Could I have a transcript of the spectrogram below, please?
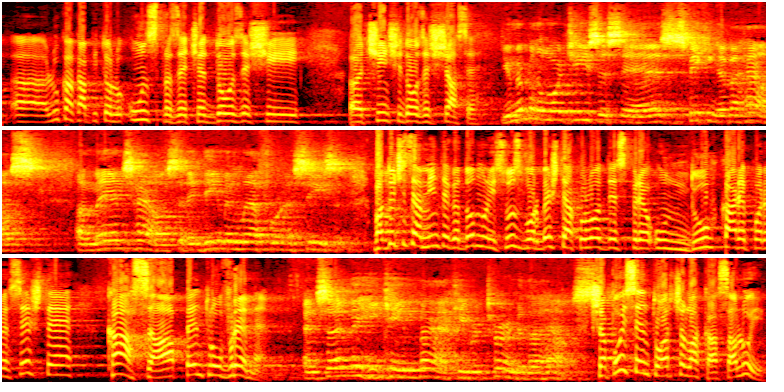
uh, Luca, capitolul 11, 25 și 26. You remember the Lord Jesus says, speaking of a house, a man's house, that a demon left for a season. Vă aduceți aminte că Domnul Isus vorbește acolo despre un duh care părăsește casa pentru o vreme And suddenly he came back, he returned to the house. și apoi se întoarce la casa lui.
